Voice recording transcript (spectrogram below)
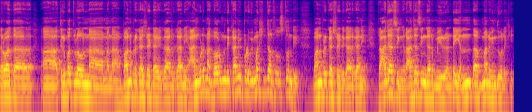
తర్వాత తిరుపతిలో ఉన్న మన భానుప్రకాష్ రెడ్డి గారు కానీ ఆయన కూడా నాకు గౌరవం ఉంది. కానీ ఇప్పుడు విమర్శించాల్సి వస్తుంది భానుప్రకాష్ రెడ్డి గారు కానీ రాజాసింగ్ రాజాసింగ్ గారు మీరు అంటే ఎంత అభిమానం హిందువులకి?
